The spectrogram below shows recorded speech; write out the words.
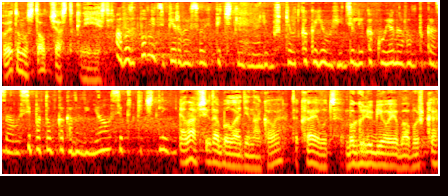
Поэтому стал часто к ней ездить. А вы помните первое свое впечатление о Любушке? Вот как ее увидели, какой она вам показалась, и потом как оно менялось, это впечатление? Она всегда была одинаковая. Такая вот боголюбивая бабушка,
